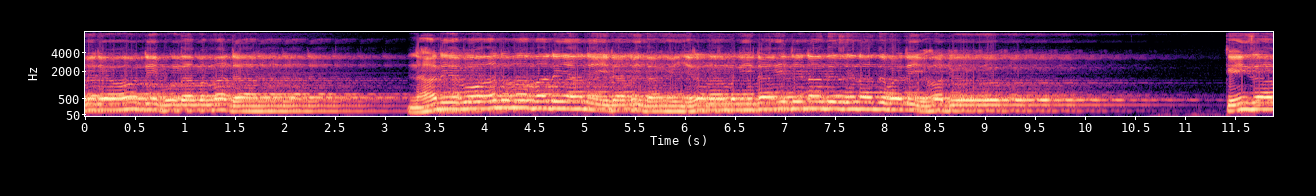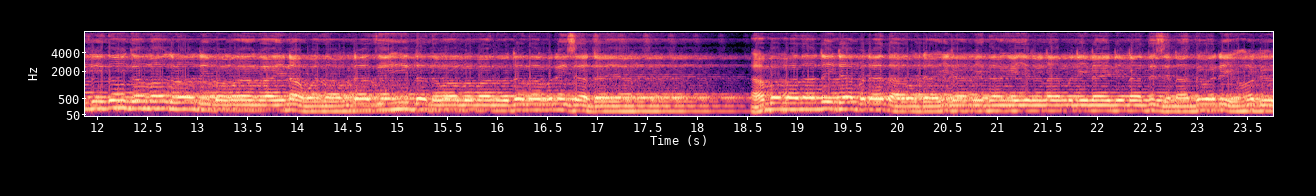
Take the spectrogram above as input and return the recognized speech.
ပေရောတိဘုံသမမတ္တာနာရေဘောအနမမရိယနေဣဒံမိတံကေယရဏမဏိတံဣတေနသစ္စေနသူဝရိဟောတုကိဉ္စာပိသောကမ္မကရောတိဘဝံကာယနဝန္တဥဒဇေဟိတတဝဘဝန္တောတတပရိစ္ဆတယ အဘဝန္တဒိဋ္ဌပရတဥဒဣဒံမိတံကေယရဏမဏိတံဣတေနသစ္စေနသူဝရိဟောတု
